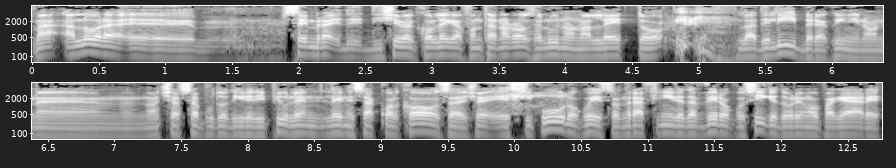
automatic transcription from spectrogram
Ma allora, eh, sembra, diceva il collega Fontana Rosa, lui non ha letto la delibera, quindi non, eh, non, ci ha saputo dire di più. Lei, lei ne sa qualcosa? Cioè, è sicuro questo? Andrà a finire davvero così che dovremo pagare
